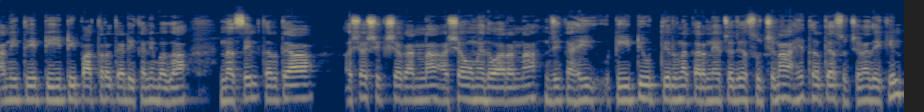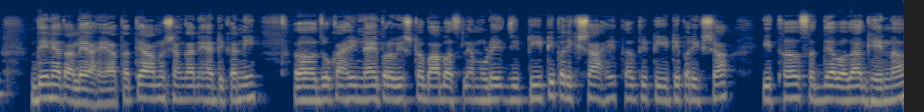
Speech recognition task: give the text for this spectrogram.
आणि ते टी ई टी पात्र त्या ठिकाणी बघा नसेल तर त्या अशा शिक्षकांना अशा उमेदवारांना जी काही टी ई टी उत्तीर्ण करण्याच्या ज्या सूचना आहेत तर त्या सूचना देखील देण्यात आल्या आहे आता त्या अनुषंगाने ह्या ठिकाणी जो काही न्यायप्रविष्ट बाब असल्यामुळे जी टी ई टी परीक्षा आहे तर ती टी ई टी परीक्षा इथं सध्या बघा घेणं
